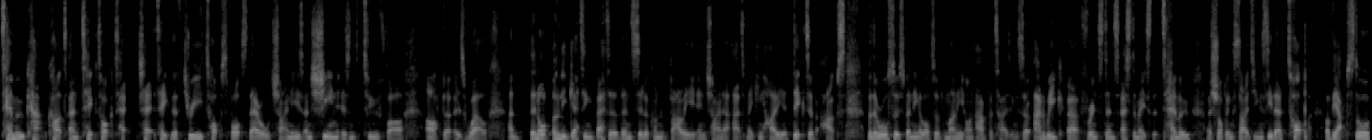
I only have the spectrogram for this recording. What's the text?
Temu, CapCut, and TikTok te- te- take the three top spots. They're all Chinese, and Shein isn't too far after as well. And they're not only getting better than Silicon Valley in China at making highly addictive apps, but they're also spending a lot of money on advertising. So Adweek, uh, for instance, estimates that Temu, shopping sites. You can see their top of the App Store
